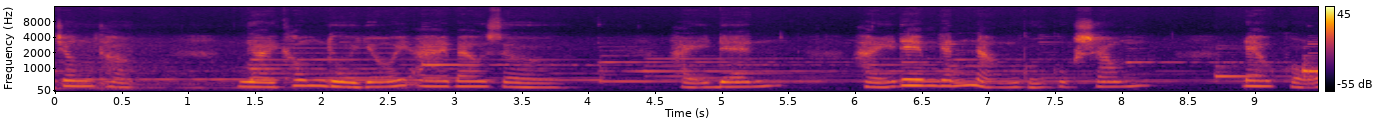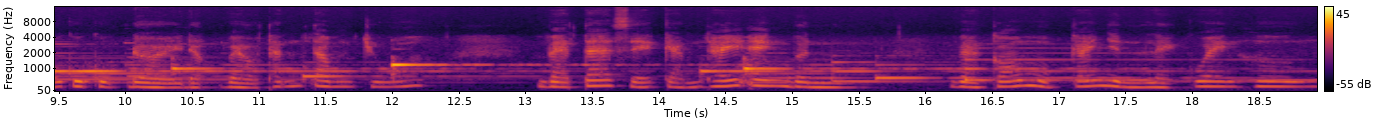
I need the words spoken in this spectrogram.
chân thật, Ngài không lừa dối ai bao giờ. Hãy đến, hãy đem gánh nặng của cuộc sống, đau khổ của cuộc đời đặt vào thánh tâm Chúa và ta sẽ cảm thấy an bình và có một cái nhìn lạc quan hơn.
